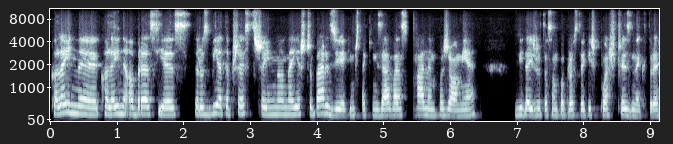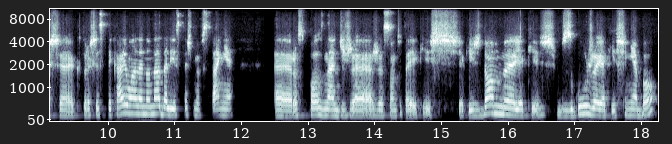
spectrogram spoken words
Kolejny, kolejny obraz jest, rozbija tę przestrzeń no, na jeszcze bardziej jakimś takim zaawansowanym poziomie. Widać, że to są po prostu jakieś płaszczyzny, które się, które się stykają, ale no nadal jesteśmy w stanie e, rozpoznać, że, że są tutaj jakieś, jakieś domy, jakieś wzgórze, jakieś niebo.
